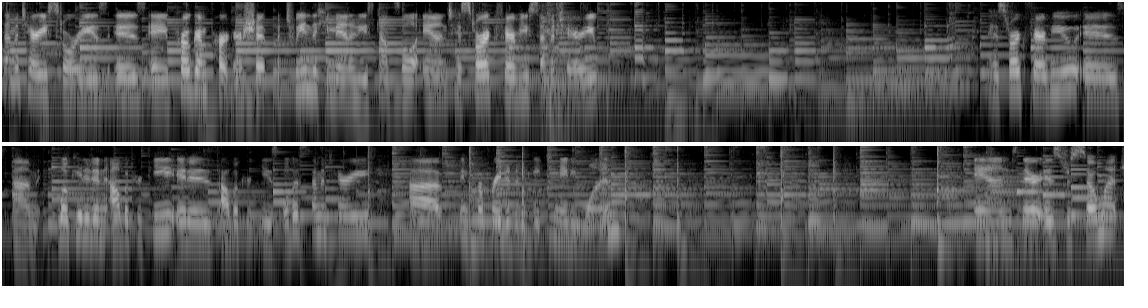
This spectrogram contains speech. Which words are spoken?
Cemetery Stories is a program partnership between the Humanities Council and Historic Fairview Cemetery. Historic Fairview is um, located in Albuquerque. It is Albuquerque's oldest cemetery, uh, incorporated in 1881. And there is just so much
